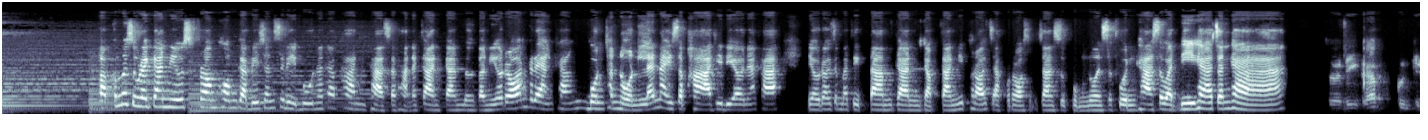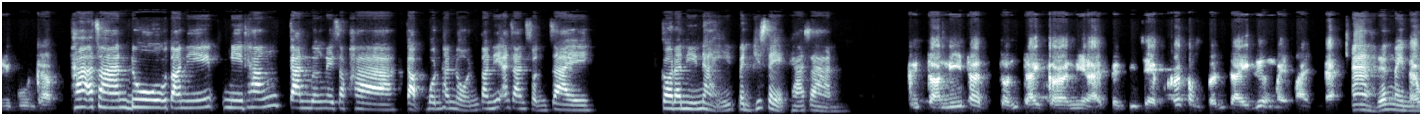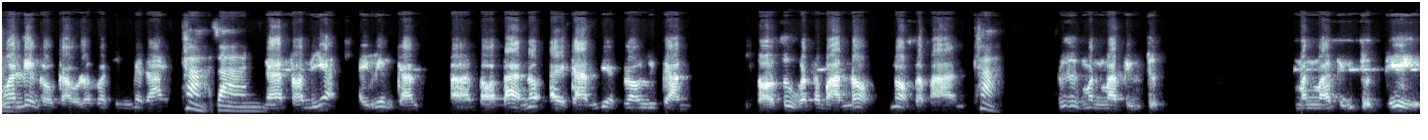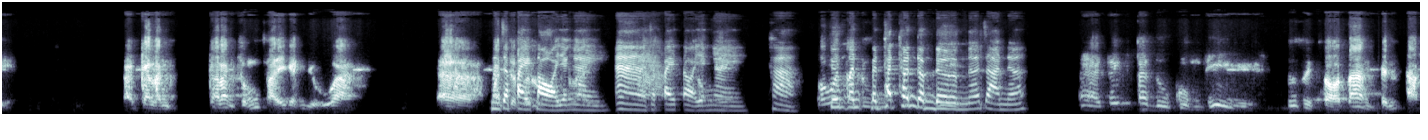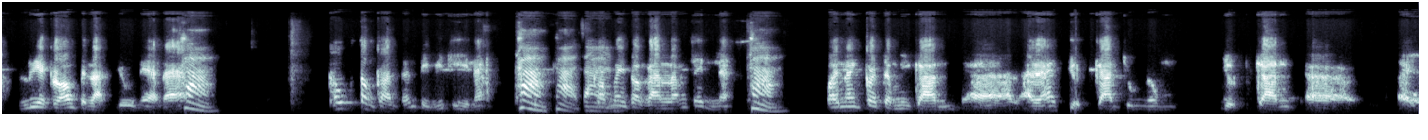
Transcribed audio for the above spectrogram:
ลับเข้ามาสู่รายการ News from Home กับดิฉันสิริบูรณัฐพันธ์ค่ะ สถานการณ์การเมืองตอนนี้ร้อนแรงทั้งบนถนนและในสภาทีเดียวนะคะ เดี๋ยวเราจะมาติดตามกันกับการวิเคราะห์จากรองศาสตราจารย์สุขุมนวลสกุลค่ะ สวัสดีค่ะอาจารย์ค่ะ สวัสดีครับ คุณสิริบูรณ์ครับค่ะอาจารย์ดูตอนนี้มีทั้งการเมืองในสภากับบนถนน ตอนนี้อาจารย์สนใจ กรณีไหนเป็นพิเศษคะอาจารย์ คือตอนนี้ถ้าสนใจกรณีไหนเป็นพิเศษก็ต้องสนใจเรื่องใหม่ๆนะอ่าเรื่องใหม่ๆแต่ว่าเรื่องเก่าๆเราก็ทิ้งไม่ได้ ค่ะอาจารย์นะตอนนี้ไอ้เรื่องการต่อต้านเนาะไอ้การเรียกร้องหรือการต่อสู้รัฐบาลนอกนอกสภาค่ะ รู้สึกมันมาถึงจุด มันมาถึงจุดที่กำลังกำลังสงสัยกันอยู่ว่าเออมันจะไปต่อยังไง อ่า จะไปต่อยังไง ค่ะ คือมันเป็น pattern เดิมๆนะอาจารย์เนอะ ถ้าถ้าดูกลุ่มที่รู้สึกต่อต้านเป็นอักเรียกร้องเป็นหลักอยู่เนี่ยนะเขาต้องการสันติวิธีนะค่ะค่ะอาจารย์เขาไม่ต้องการล้ำเส้นนะค่ะ เพราะนั้นก็จะมีการอะไรหยุดการชุมนุม หยุดการ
